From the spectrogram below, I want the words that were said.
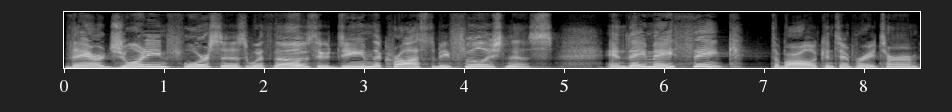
they are joining forces with those who deem the cross to be foolishness. And they may think, to borrow a contemporary term,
